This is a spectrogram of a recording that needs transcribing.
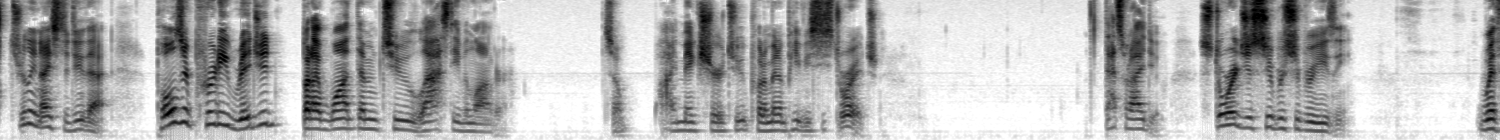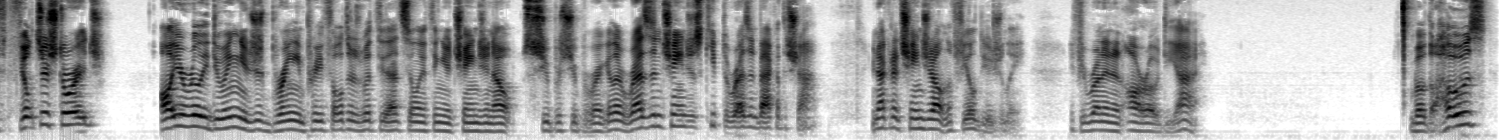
It's really nice to do that. Poles are pretty rigid, but I want them to last even longer. So I make sure to put them in a PVC storage. That's what I do. Storage is super, super easy. With filter storage, all you're really doing, you're just bringing pre filters with you. That's the only thing you're changing out super, super regular. Resin changes, keep the resin back at the shop. You're not going to change it out in the field usually if you're running an RODI. But the hose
